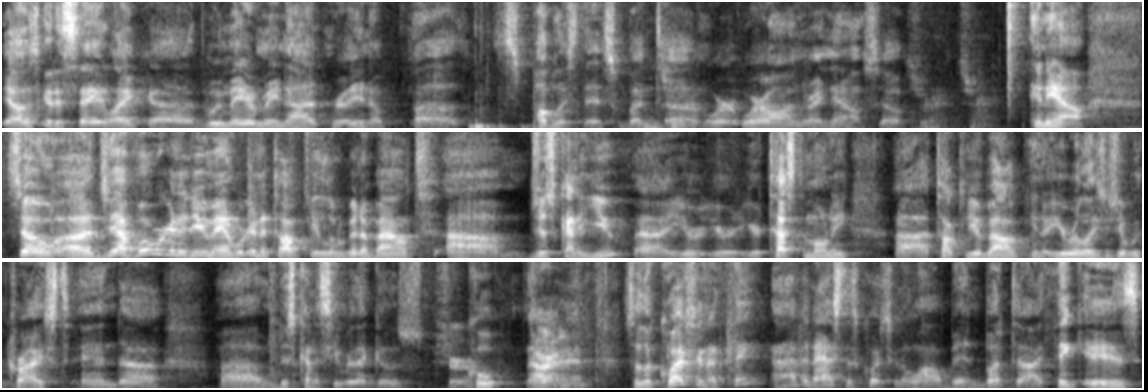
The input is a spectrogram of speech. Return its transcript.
Yeah, I was gonna say like uh, we may or may not, you know, uh, publish this, but uh, right. we're we're on right now. So that's right. That's right. anyhow, so uh, Jeff, what we're gonna do, man, we're gonna talk to you a little bit about um, just kind of you, uh, your your your testimony. Uh, talk to you about you know your relationship with Christ, and uh, um, just kind of see where that goes. Sure. Cool. All right, Yeah. man. So the question, I think I haven't asked this question in a while, Ben, but uh, I think it is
